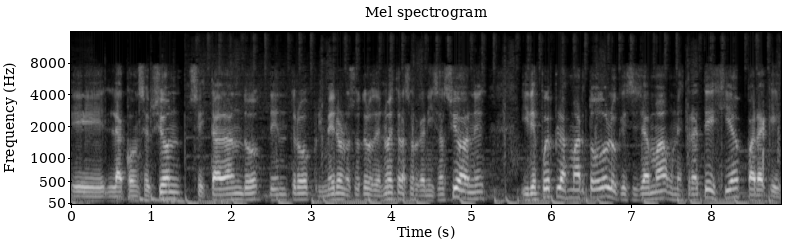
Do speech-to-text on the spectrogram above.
eh, la concepción se está dando dentro, primero nosotros, de nuestras organizaciones y después plasmar todo lo que se llama una estrategia para que,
